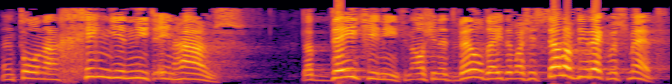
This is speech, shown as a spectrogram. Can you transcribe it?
Een tollenaar ging je niet in huis. Dat deed je niet. En als je het wel deed, dan was je zelf direct besmet.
